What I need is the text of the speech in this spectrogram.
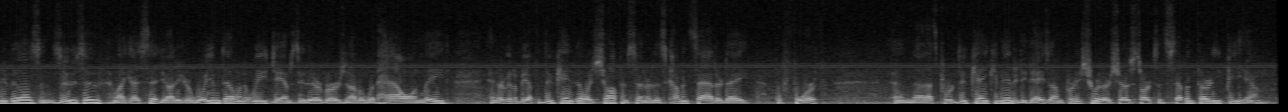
Bills and Zuzu. And like I said, you ought to hear William Dell and the Weed Jams do their version of it with Hal on lead. And they're going to be up the Duquesne Village Shopping Center this coming Saturday, the 4th. And uh, that's for Duquesne Community Days. I'm pretty sure their show starts at 7.30 p.m.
